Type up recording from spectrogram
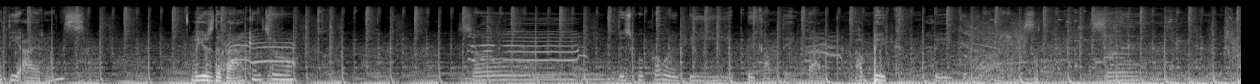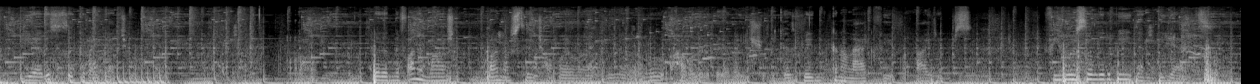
The items. We use the vacuum tool. So this will probably be a big update, um, a big, big uh, items. So yeah, this is a good idea too. But in the final match, final stage, however, we will have a little bit of an issue because we're gonna lack fever items. Fever is a little bit, and the end.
